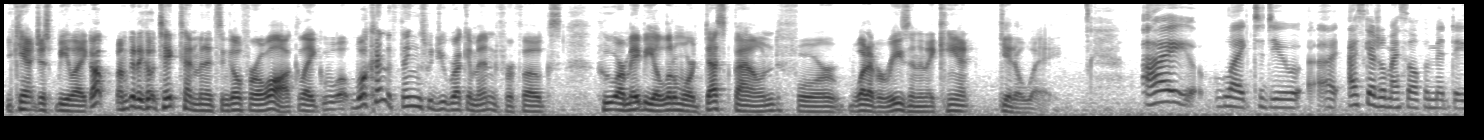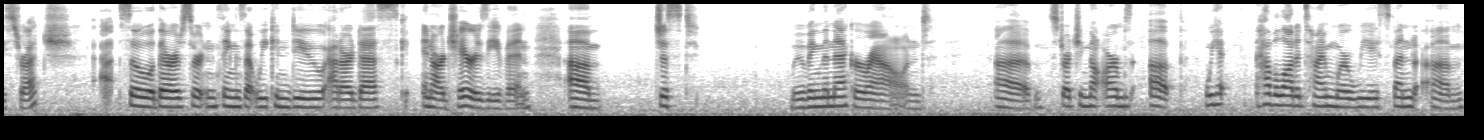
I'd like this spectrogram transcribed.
You can't just be like, oh, I'm gonna go take ten minutes and go for a walk. Like, wh- what kind of things would you recommend for folks who are maybe a little more desk bound for whatever reason and they can't get away? I like to do, I I schedule myself a midday stretch. Uh, So there are certain things that we can do at our desk, in our chairs, even. Um, just moving the neck around, um, stretching the arms up. We ha- have a lot of time where we spend, um,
